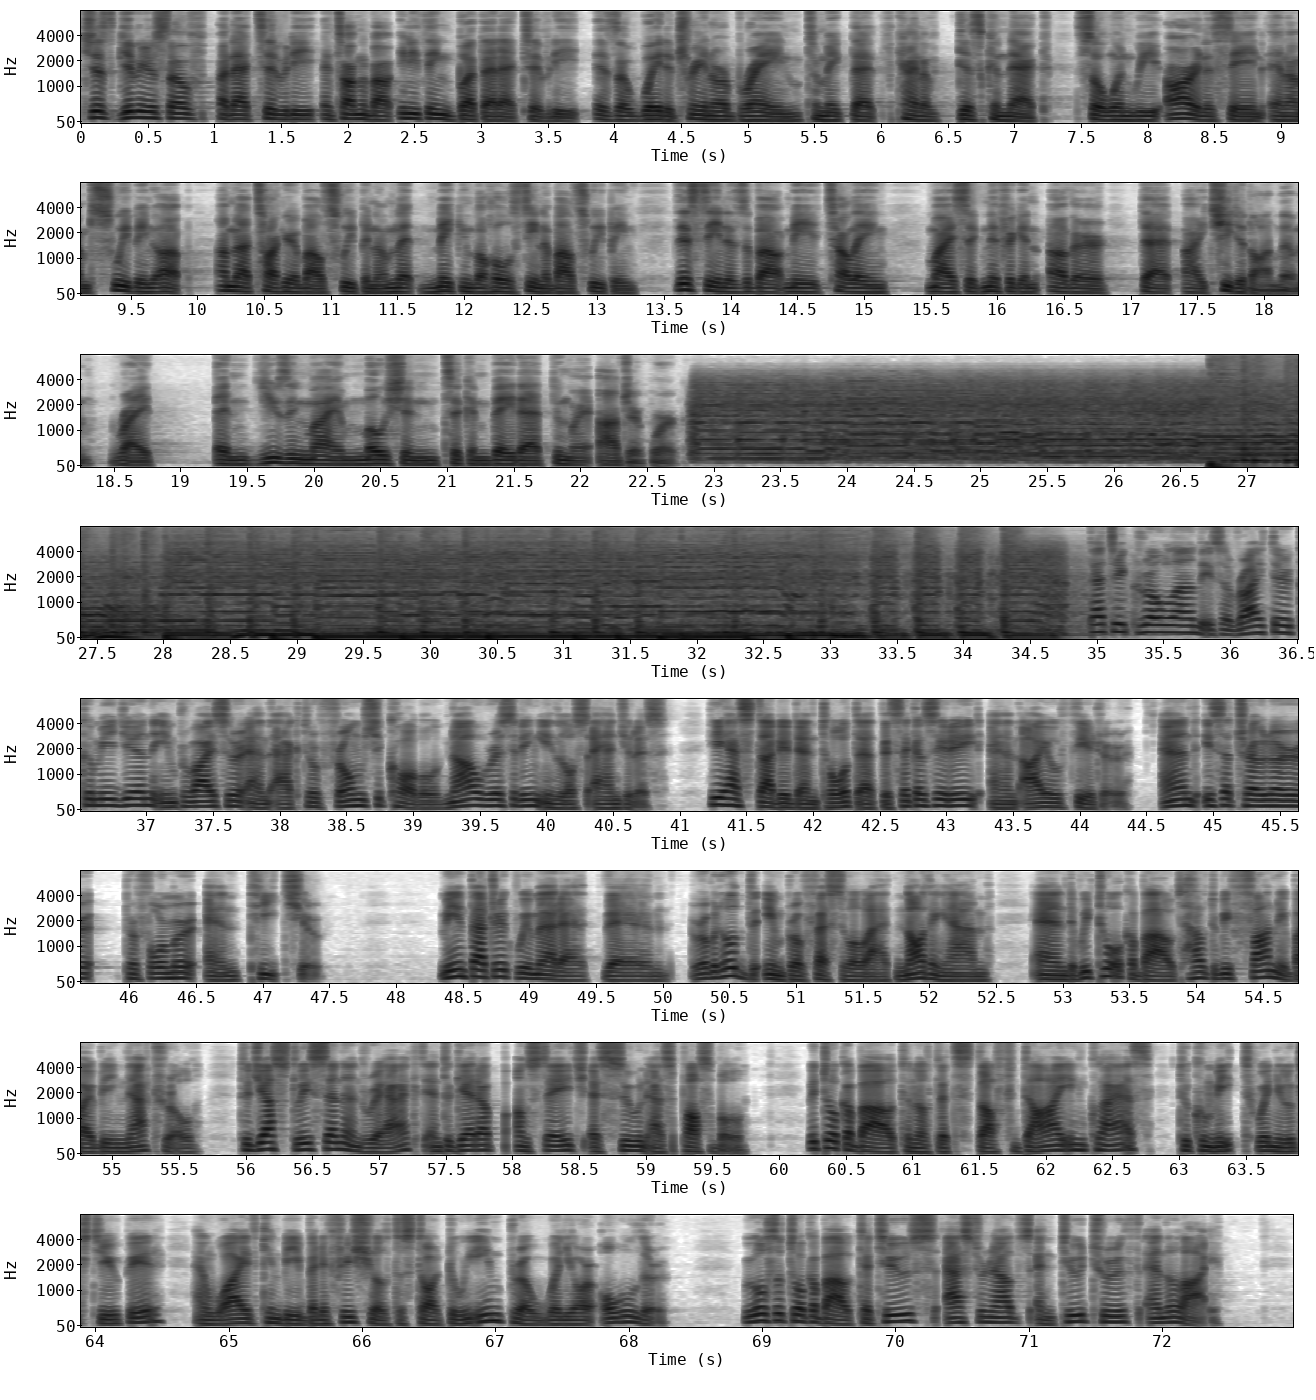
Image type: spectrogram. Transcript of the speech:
just giving yourself an activity and talking about anything but that activity is a way to train our brain to make that kind of disconnect. So when we are in a scene and I'm sweeping up, I'm not talking about sweeping. I'm not making the whole scene about sweeping. This scene is about me telling my significant other that I cheated on them, right? And using my emotion to convey that through my object work. Patrick Rowland is a writer, comedian, improviser, and actor from Chicago, now residing in Los Angeles. He has studied and taught at the Second City and IO Theater, and is a traveler, performer, and teacher. Me and Patrick, we met at the Robin Hood Improv Festival at Nottingham, and we talk about how to be funny by being natural, to just listen and react, and to get up on stage as soon as possible. We talk about to not let stuff die in class, to commit when you look stupid, and why it can be beneficial to start doing improv when you are older. We also talk about tattoos, astronauts, and two truth and a lie.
